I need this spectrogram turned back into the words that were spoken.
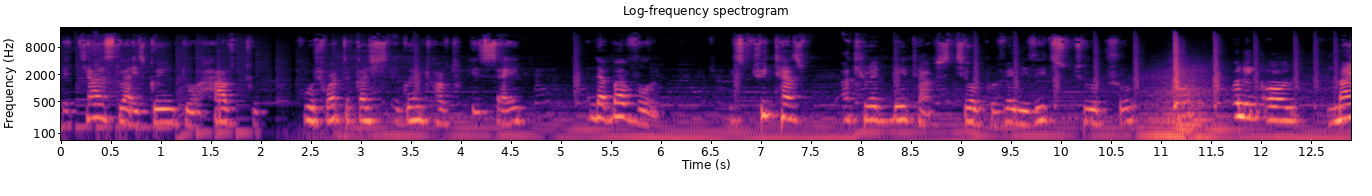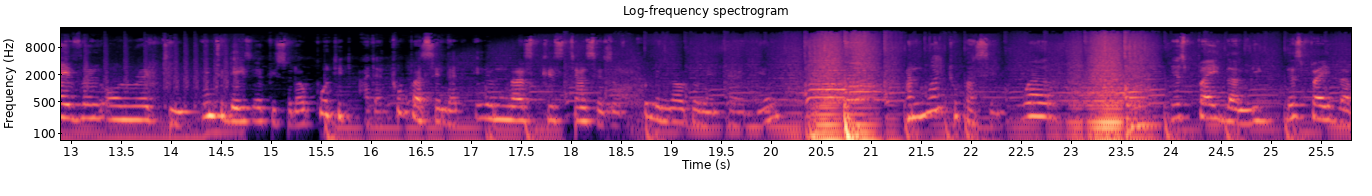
the chancellor is going to have to push, what the country is going to have to decide, and above all, is Twitter's accurate data still prevail? Is it still true? All in all, my very own rating in today's episode, I'll put it at a 2% that Elon Musk's chances of pulling out of the entire deal. And why 2%? Well, despite the league, despite the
